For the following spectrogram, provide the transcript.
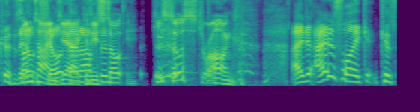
'cause they don't show Sometimes, yeah, because he's so he's so strong. I, I just like because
